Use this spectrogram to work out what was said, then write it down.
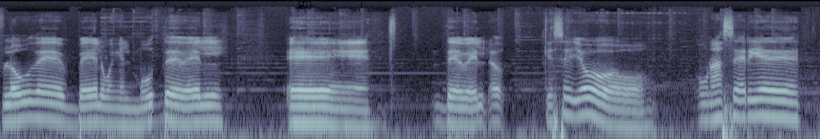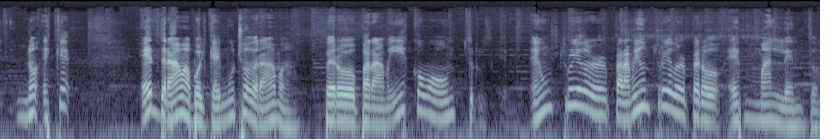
flow de ver o en el mood de ver, eh, de ver, oh, qué sé yo, una serie... No, es que es drama porque hay mucho drama, pero para mí es como un... Es un thriller, para mí es un thriller, pero es más lento.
